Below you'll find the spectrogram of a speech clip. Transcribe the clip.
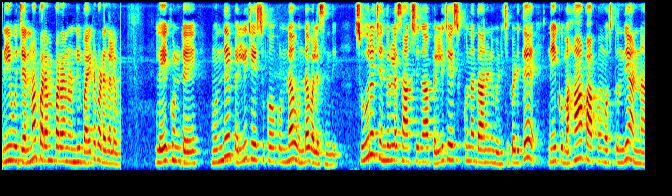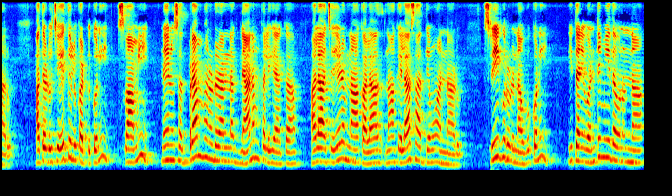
నీవు జన్మ పరంపర నుండి బయటపడగలవు. లేకుంటే ముందే పెళ్ళి చేసుకోకుండా ఉండవలసింది. సూర్యచంద్రుల సాక్షిగా పెళ్ళి చేసుకున్న దానిని విడిచిపెడితే నీకు మహాపాపం వస్తుంది అన్నారు. అతడు చేతులు కట్టుకొని స్వామి నేను సద్బ్రాహ్మణుడు అన్న జ్ఞానం కలిగాక అలా చేయడం నాకు అలా నాకెలా సాధ్యము? అన్నాడు. శ్రీగురుడు నవ్వుకొని ఇతని వంటి మీద ఉన్న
